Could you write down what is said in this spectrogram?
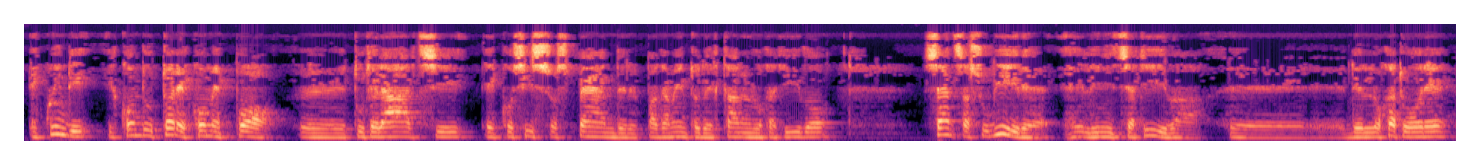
E quindi il conduttore come può eh, tutelarsi e così sospendere il pagamento del canone locativo senza subire eh, l'iniziativa eh, del locatore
